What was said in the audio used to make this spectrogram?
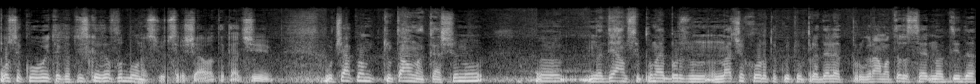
После клубовите, като искаха, футболния съюз решава. Така че очаквам тотална каша, но надявам се по най-бързо начин хората, които определят програмата, да седнат и да,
